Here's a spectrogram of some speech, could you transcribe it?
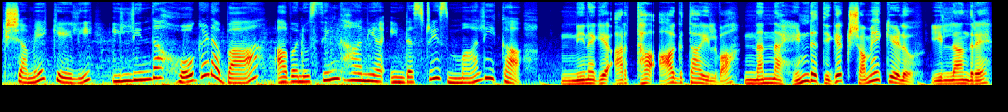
ಕ್ಷಮೆ ಕೇಳಿ ಇಲ್ಲಿಂದ ಹೋಗಡ ಬಾ. ಅವನು ಸಿಂಘಾನಿಯಾ ಇಂಡಸ್ಟ್ರೀಸ್ ಮಾಲೀಕ. ನಿನಗೆ ಅರ್ಥ ಆಗ್ತಾ ಇಲ್ವಾ? ನನ್ನ ಹೆಂಡತಿಗೆ ಕ್ಷಮೆ ಕೇಳು. ಇಲ್ಲಾಂದ್ರೆ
